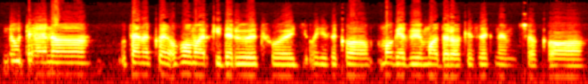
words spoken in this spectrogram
de utána, utána hamar kiderült, hogy, hogy ezek a magevő madarak, ezek nem csak a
